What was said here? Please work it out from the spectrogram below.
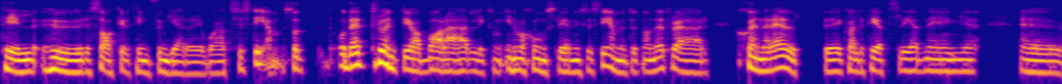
till hur saker och ting fungerar i vårt system. Så, och det tror inte jag bara är liksom innovationsledningssystemet, utan det tror jag är generellt eh, kvalitetsledning, eh,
